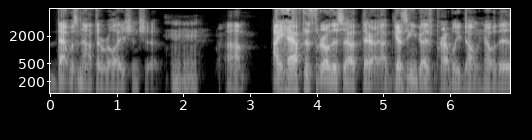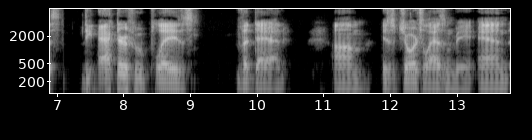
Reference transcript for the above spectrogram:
that was not their relationship. hmm Um, I have to throw this out there. I'm guessing you guys probably don't know this. The actor who plays the dad um, is George Lazenby, and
